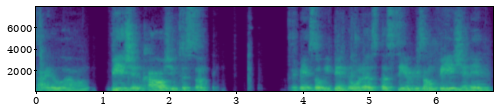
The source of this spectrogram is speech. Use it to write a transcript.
title um, Vision Calls You to Something. Amen. So we've been doing a, a series on vision, and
